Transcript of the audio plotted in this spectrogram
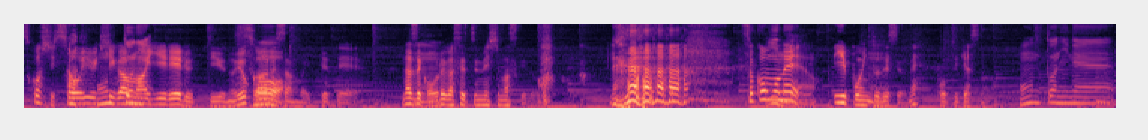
少しそういう気が紛れるっていうのをよくアルさんが言ってて、なぜか俺が説明しますけど。そこもねいいポイントですよね、ポッドキャストの。本当にね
